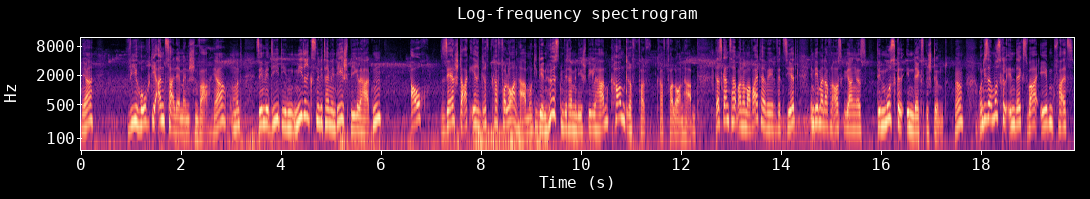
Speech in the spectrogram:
ja, wie hoch die Anzahl der Menschen war. Ja? Und sehen wir die, die den niedrigsten Vitamin D-Spiegel hatten, auch sehr stark ihre Griffkraft verloren haben und die, die den höchsten Vitamin D-Spiegel haben, kaum Griffkraft verloren haben. Das Ganze hat man nochmal weiter verifiziert, indem man davon ausgegangen ist, den Muskelindex bestimmt. Und dieser Muskelindex war ebenfalls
